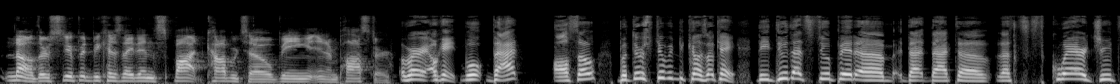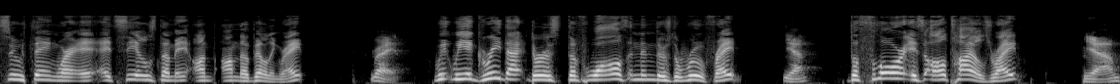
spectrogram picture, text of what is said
No, they're stupid because they didn't spot Kabuto being an imposter. Right. Okay. Well, that also, but they're stupid because okay, they do that stupid um that that uh that square jutsu thing where it, it seals them on on the building, right? Right. We we agreed that there's the walls and then there's the roof, right? Yeah. The floor is all tiles, right? Yeah.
